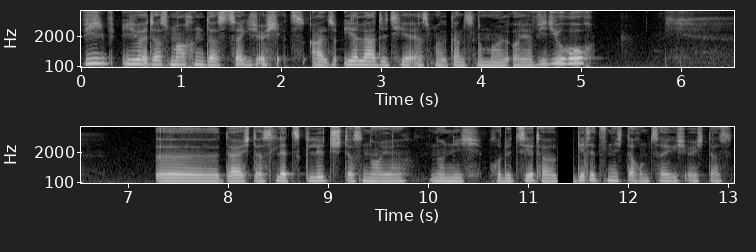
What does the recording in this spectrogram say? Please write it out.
Wie wir das machen, das zeige ich euch jetzt. Also, ihr ladet hier erstmal ganz normal euer Video hoch äh, da ich das Let's Glitch, das neue, noch nicht produziert habe, geht jetzt nicht, darum zeige ich euch das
